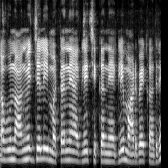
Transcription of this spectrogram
ನಾವು ನಾನ್ ವೆಜ್ಜಲ್ಲಿ ಮಟನ್ನೇ ಆಗಲಿ ಚಿಕನ್ನೇ ಆಗಲಿ ಮಾಡಬೇಕಾದ್ರೆ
